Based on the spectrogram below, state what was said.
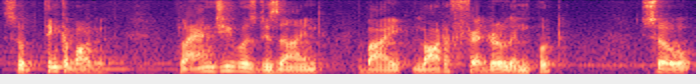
So think about it. Plan G was designed by a lot of federal input. So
